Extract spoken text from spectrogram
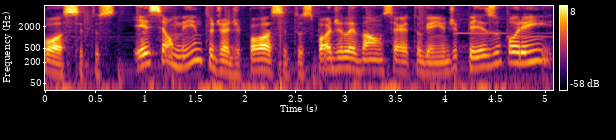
adipócitos. Esse aumento de adipócitos pode levar a um certo ganho de peso, porém,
